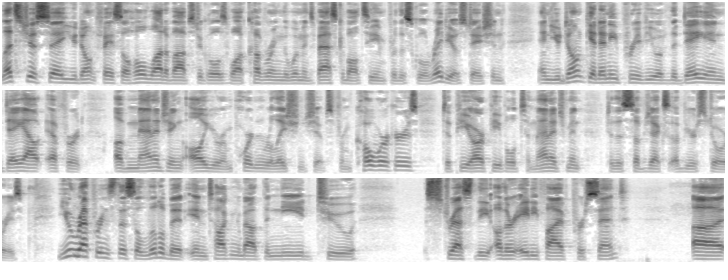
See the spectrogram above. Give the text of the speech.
Let's just say you don't face a whole lot of obstacles while covering the women's basketball team for the school radio station, and you don't get any preview of the day in, day out effort of managing all your important relationships, from coworkers to PR people to management to the subjects of your stories. You referenced this a little bit in talking about the need to stress the other 85%. Uh,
